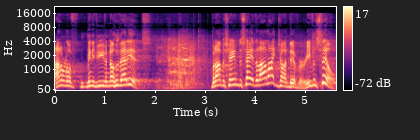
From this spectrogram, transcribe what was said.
I don't know if many of you even know who that is, but I'm ashamed to say that I like John Denver, even still.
